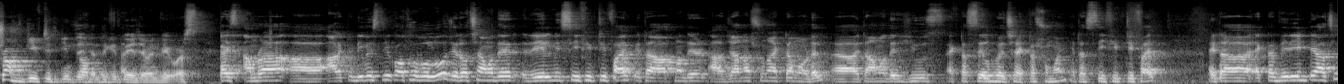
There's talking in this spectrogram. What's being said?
সব গিফটই কিন্তু এখান থেকে পেয়ে যাবেন ভিউয়ার্স গাইস আমরা আরেকটা ডিভাইস নিয়ে কথা বলব যেটা হচ্ছে আমাদের ফিফটি ফাইভ এটা আপনাদের জানাশোনা একটা মডেল এটা আমাদের হিউজ একটা সেল হয়েছে একটা সময় এটা সি ফিফটি ফাইভ এটা একটা ভেরিয়েন্টে আছে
